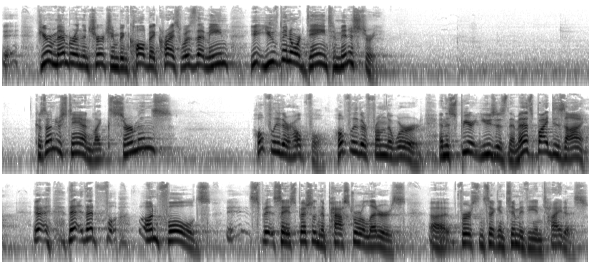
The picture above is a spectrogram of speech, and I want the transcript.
If you're a member in the church and been called by Christ, what does that mean? You've been ordained to ministry. Because understand, like sermons, hopefully they're helpful. Hopefully they're from the Word, and the Spirit uses them. And that's by design. That, that, unfolds, say, especially in the pastoral letters, uh, 1st and 2nd Timothy and Titus.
